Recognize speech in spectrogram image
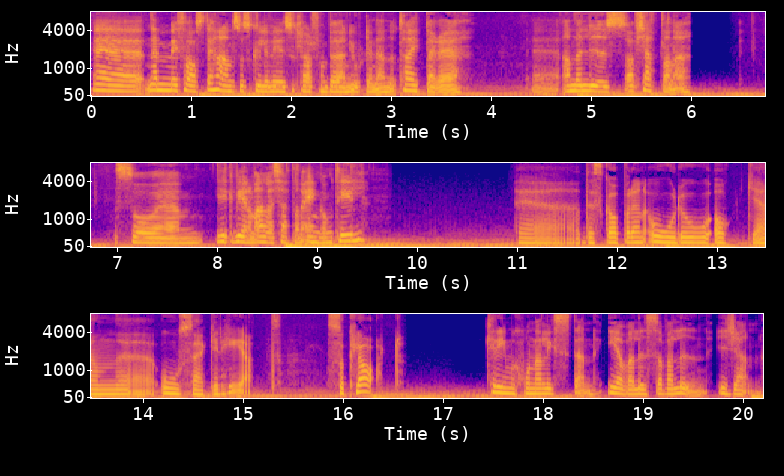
Eh, med fast i hand så skulle vi såklart från början gjort en ännu tajtare eh, analys av chattarna så eh, gick vi igenom alla chattarna en gång till. Eh, det skapar en oro och en eh, osäkerhet, såklart. Krimjournalisten Eva-Lisa Wallin igen.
